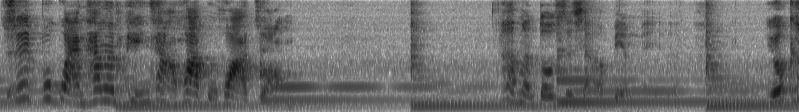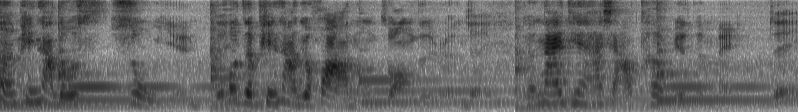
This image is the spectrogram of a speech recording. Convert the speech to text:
所以不管他们平常化不化妆，他们都是想要变美的。有可能平常都是素颜，或者平常就化浓妆的人。对。可那一天他想要特别的美。对。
